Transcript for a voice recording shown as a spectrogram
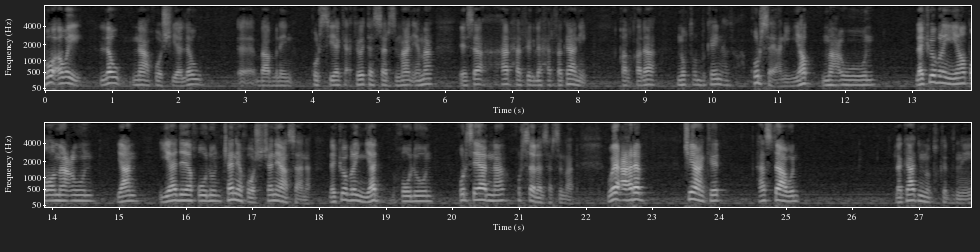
بۆ ئەوەی لەو ناخۆشیە لەو با بنین قورسیە کە ئەکەوێتە سەر زمان ئێمە ئێسا هەر حرفێک لە حرفەکانی قەلقەلا نوتر بکەین قورسە ینی یاڵ معون لەکوێ بڵین یاڵەوە معون یان یادێ خولون چەندێ خۆش چەندێ ئاسانە لەکوێ بڵین یاد خولون قورسیارنا قورسە لە سەر زمان وێ عرب چیان کرد هەستاون لە کاتی نوتکردنی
